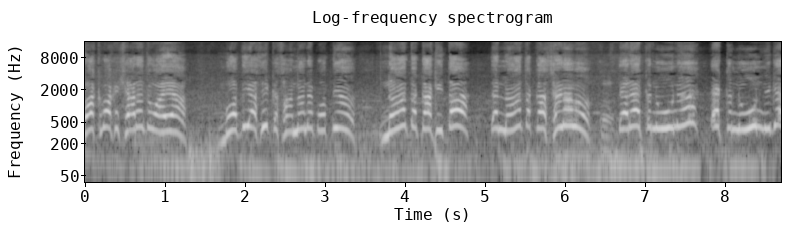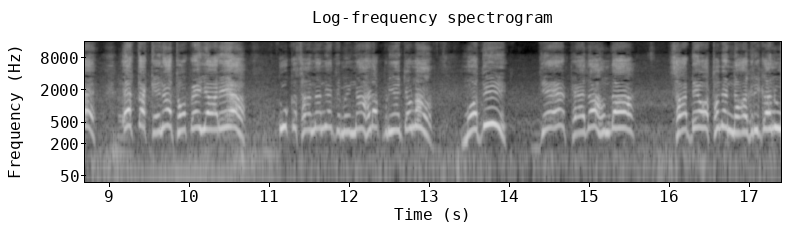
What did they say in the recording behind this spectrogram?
ਵੱਖ-ਵੱਖ ਸ਼ਹਿਰਾਂ ਤੋਂ ਆਏ ਆ। ਮੋਦੀ ਅਸੀਂ ਕਿਸਾਨਾਂ ਦੇ ਪੋਤਿਆਂ ਨਾ ਧੱਕਾ ਕੀਤਾ ਤੇ ਨਾ ਧੱਕਾ ਸਹਿਣਾ ਵਾ। ਤੇਰੇ ਕਾਨੂੰਨ ਇਹ ਕਾਨੂੰਨ ਨਿਗੇ ਇਹ ਧੱਕੇ ਨਾਲ ਥੋਪੇ ਜਾ ਰਹੇ ਆ। ਤੂੰ ਕਿਸਾਨਾਂ ਦੀਆਂ ਜ਼ਮੀਨਾਂ ਹੜੱਪਣੀਆਂ ਚਾਹੁੰਦਾ ਮੋਦੀ ਜੇ ਫਾਇਦਾ ਹੁੰਦਾ ਸਾਡੇ ਉੱਥੋਂ ਦੇ ਨਾਗਰਿਕਾਂ ਨੂੰ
